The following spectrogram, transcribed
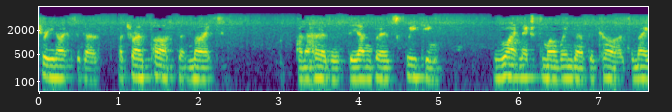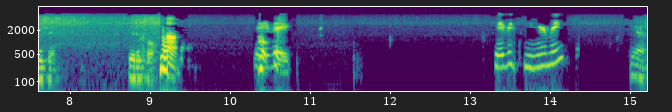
three nights ago. I drove past at night, and I heard the, the young birds squeaking right next to my window of the car. It's amazing, beautiful. Huh. David, Okay. David, can you hear me? Yes.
